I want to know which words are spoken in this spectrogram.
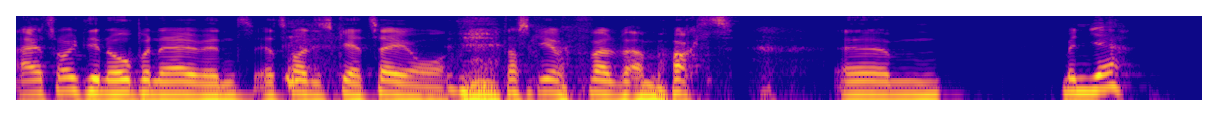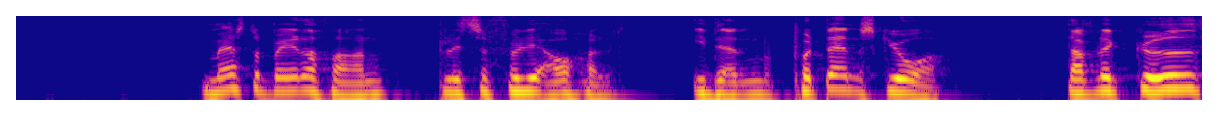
Ej, jeg tror ikke, det er en open air event. Jeg tror, de skal have tag over. Der skal i hvert fald være mørkt. Øhm, men ja, Masturbatathon blev selvfølgelig afholdt i Danmark, på dansk jord. Der blev gødet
